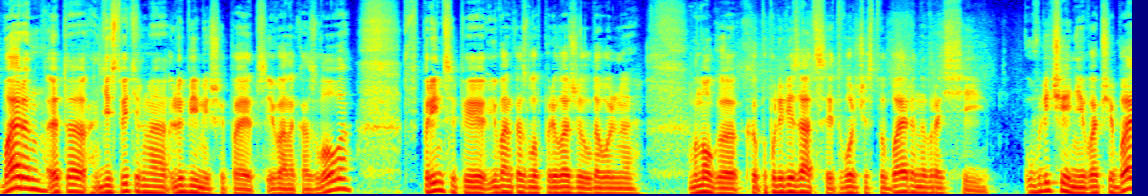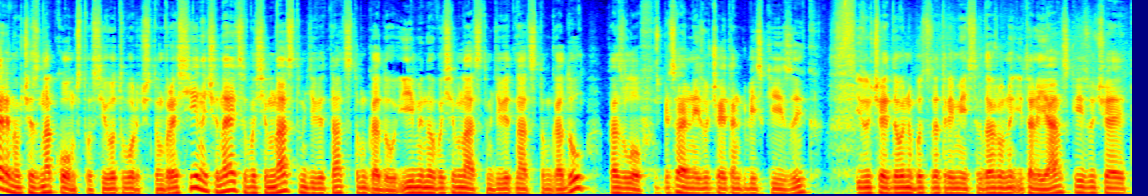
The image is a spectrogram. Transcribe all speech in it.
Байрон – это действительно любимейший поэт Ивана Козлова. В принципе, Иван Козлов приложил довольно много к популяризации творчества Байрона в России увлечение вообще Байрона, вообще знакомство с его творчеством в России начинается в 18-19 году. И именно в 18-19 году Козлов специально изучает английский язык, изучает довольно быстро, за три месяца, даже он итальянский изучает.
